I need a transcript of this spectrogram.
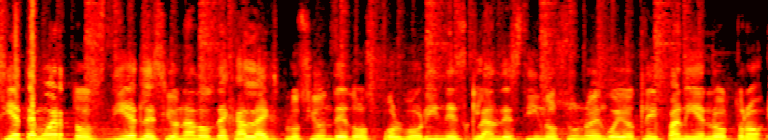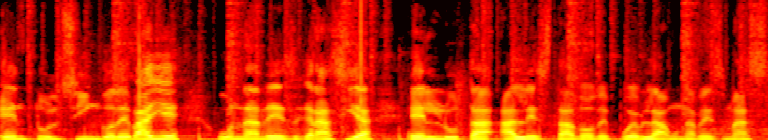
Siete muertos, diez lesionados deja la explosión de dos polvorines clandestinos, uno en Hueyotlipan y el otro en Tulcingo de Valle. Una desgracia en luta al estado de Puebla una vez más.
